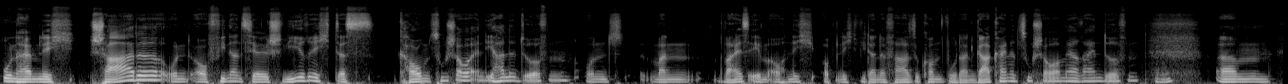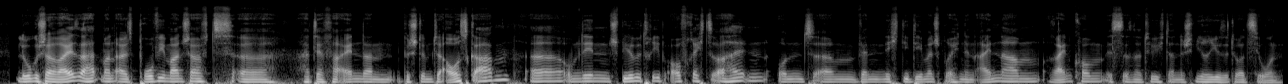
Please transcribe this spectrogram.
unheimlich schade und auch finanziell schwierig, dass kaum Zuschauer in die Halle dürfen und man weiß eben auch nicht, ob nicht wieder eine Phase kommt, wo dann gar keine Zuschauer mehr rein dürfen. Mhm. Ähm, logischerweise hat man als Profimannschaft äh, hat der Verein dann bestimmte Ausgaben, äh, um den Spielbetrieb aufrechtzuerhalten. Und ähm, wenn nicht die dementsprechenden Einnahmen reinkommen, ist das natürlich dann eine schwierige Situation.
